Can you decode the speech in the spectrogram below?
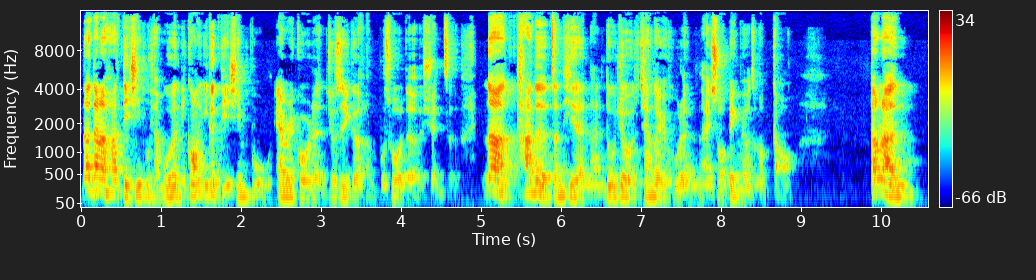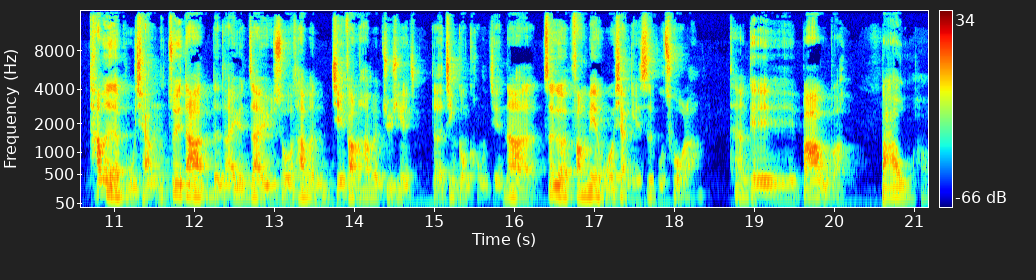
那当然，他底薪补强部分，你光一个底薪补 Eric Gordon 就是一个很不错的选择。那他的整体的难度就相对于湖人来说，并没有这么高。当然。他们的补强最大的来源在于说，他们解放了他们巨星的进攻空间。那这个方面，我想也是不错啦。太阳给八五吧，八五哈。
